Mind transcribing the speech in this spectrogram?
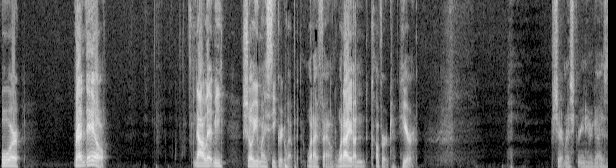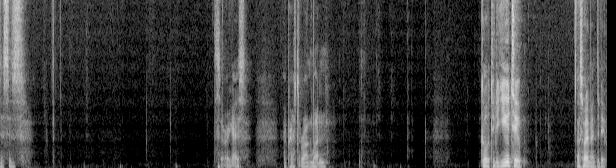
for Brandao. Now, let me show you my secret weapon, what I found, what I uncovered here. Share my screen here, guys. This is Sorry, guys. I pressed the wrong button. Go to the YouTube. That's what I meant to do.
